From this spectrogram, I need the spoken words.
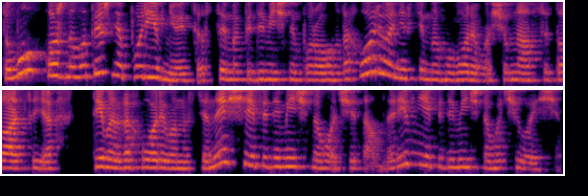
Тому кожного тижня порівнюється з цим епідемічним порогом захворюваності. Ми говоримо, що в нас ситуація рівень захворюваності нижче епідемічного, чи там на рівні епідемічного, чи вище.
